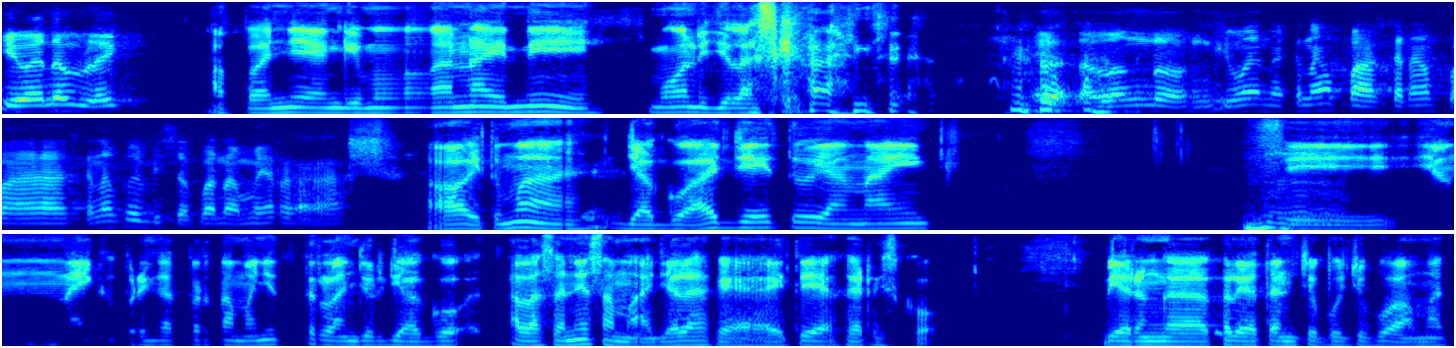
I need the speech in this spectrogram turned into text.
Gimana Black? Apanya yang gimana ini? Mohon dijelaskan. Eh, tolong dong, gimana? Kenapa? Kenapa? Kenapa bisa panah merah? Oh, itu mah jago aja itu yang naik. Si yang naik ke peringkat pertamanya itu terlanjur jago. Alasannya sama aja lah kayak itu ya kayak Risco. Biar nggak kelihatan cupu-cupu amat.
